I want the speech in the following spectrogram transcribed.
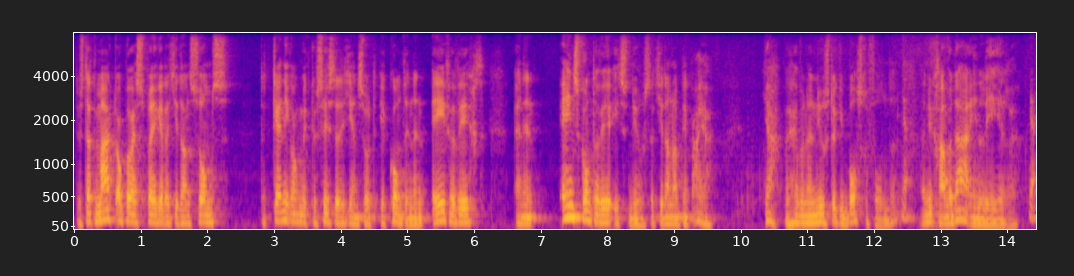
Dus dat maakt ook bij wijze van spreken dat je dan soms, dat ken ik ook met cursisten, dat je een soort, je komt in een evenwicht en ineens komt er weer iets nieuws. Dat je dan ook denkt, ah ja, ja, we hebben een nieuw stukje bos gevonden Ja. en nu gaan we daarin leren. Ja.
